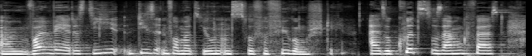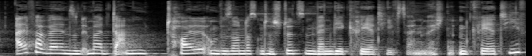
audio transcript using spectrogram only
ähm, wollen wir ja, dass die, diese Informationen uns zur Verfügung stehen. Also kurz zusammengefasst, Alpha-Wellen sind immer dann toll und besonders unterstützen, wenn wir kreativ sein möchten. Und kreativ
